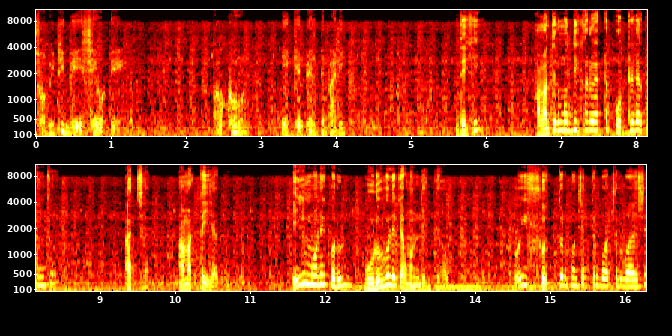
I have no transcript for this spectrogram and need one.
ছবিটি ভেসে ওঠে। তখন এঁকে ফেলতে পারি। দেখি আমাদের মধ্যে কারও একটা পোর্ট্রেট আঁকুন তো। আচ্ছা আমারটাই আঁকুন এই মনে করুন বুড়ো হলে কেমন দেখতে হবে? ওই সত্তর পঁচাত্তর বছর বয়সে?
